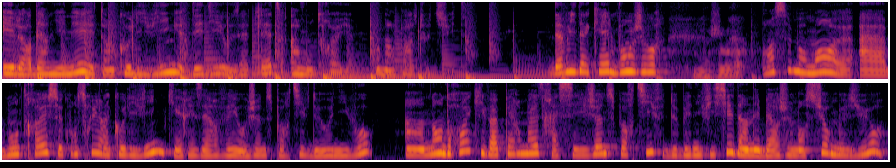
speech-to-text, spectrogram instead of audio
et leur dernier né est un co-living dédié aux athlètes à Montreuil. On en parle tout de suite. David Akel, bonjour. Bonjour. En ce moment, euh, à Montreuil se construit un co-living qui est réservé aux jeunes sportifs de haut niveau. Un endroit qui va permettre à ces jeunes sportifs de bénéficier d'un hébergement sur mesure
